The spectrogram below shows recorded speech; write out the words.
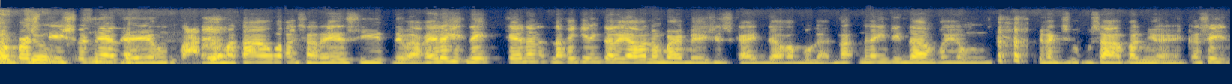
superstition niya, eh, yung ayaw matawag sa receipt, di ba? Kaya, kaya na- nakikinig talaga ako ng barbations kahit di ako kabugad. Na, naiintindihan ko yung pinag-uusapan niyo eh. Kasi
